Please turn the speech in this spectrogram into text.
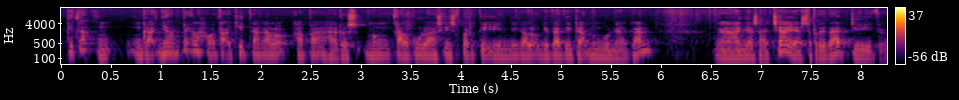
kita ng- nggak nyampe lah otak kita kalau apa harus mengkalkulasi seperti ini kalau kita tidak menggunakan nah hanya saja ya seperti tadi itu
